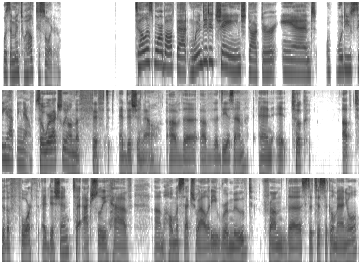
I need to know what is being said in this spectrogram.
was a mental health disorder. Tell us more about that. When did it change, doctor? And what do you see happening now? So we're actually on the fifth edition now of the of the DSM, and it took up to the fourth edition to actually have um, homosexuality removed from the statistical manual,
